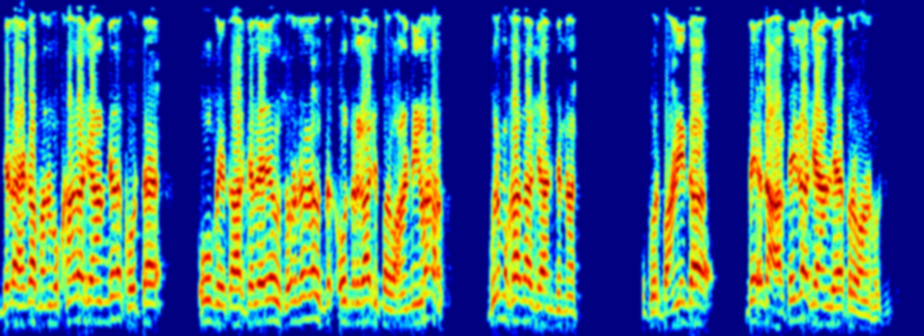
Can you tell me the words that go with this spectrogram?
ਜਿਹੜਾ ਹੈਗਾ ਮਨਮੁਖਾਂ ਦਾ ਗਿਆਨ ਜਿਹੜਾ ਖੋਟਾ ਹੈ ਉਹ ਬੇਕਾਰ ਚਲੇ ਜਾਊ ਸੁੱਟ ਦੇਣਾ ਉਹ ਉਹ ਦਰਗਾਹ 'ਚ ਪ੍ਰਵਾਨ ਨਹੀਂ ਹੋਣਾ। ਗੁਰਮੁਖਾਂ ਦਾ ਗਿਆਨ ਜਿੰਨਾ ਗੁਰਬਾਣੀ ਦਾ ਦੇ ਆਧਾਰ ਤੇ ਜਿਹੜਾ ਗਿਆਨ ਲਿਆ ਪ੍ਰਵਾਨ ਹੋ ਜੂਗਾ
